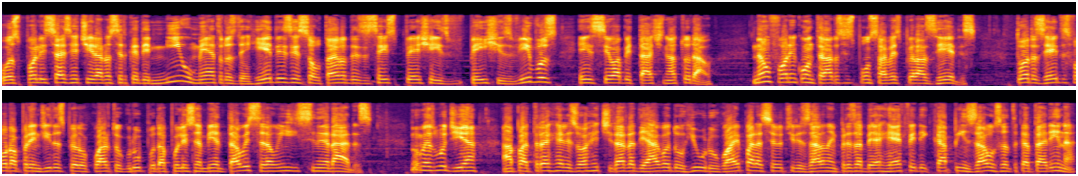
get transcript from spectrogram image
Os policiais retiraram cerca de mil metros de redes e soltaram 16 peixes, peixes vivos em seu habitat natural. Não foram encontrados responsáveis pelas redes. Todas as redes foram apreendidas pelo quarto grupo da Polícia Ambiental e serão incineradas. No mesmo dia, a Patran realizou a retirada de água do rio Uruguai para ser utilizada na empresa BRF de Capinzal, Santa Catarina.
